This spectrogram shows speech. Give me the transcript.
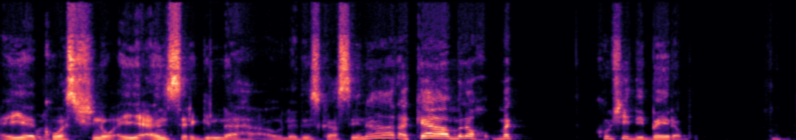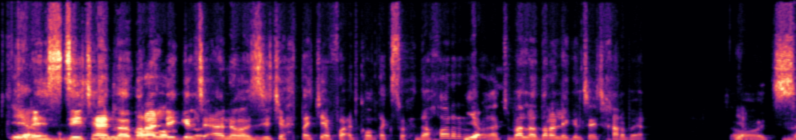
أي question و any answer قلناها أو لا discuss يناها راه كامله ما كلشي débattable. إلا هزيت هاد الهضرة اللي قلت أنا وهزيتي وحطيتيها في واحد ال context واحد آخر. غتبان الهضرة اللي قلتها خربيقه Yeah. so it's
